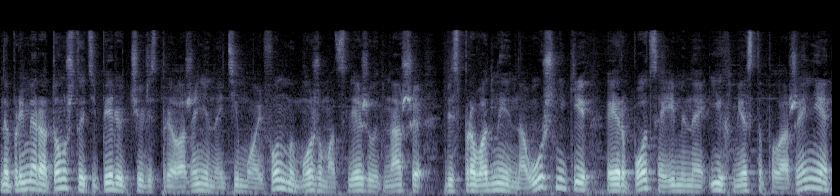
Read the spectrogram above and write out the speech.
например, о том, что теперь через приложение «Найти мой iPhone» мы можем отслеживать наши беспроводные наушники AirPods, а именно их местоположение,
